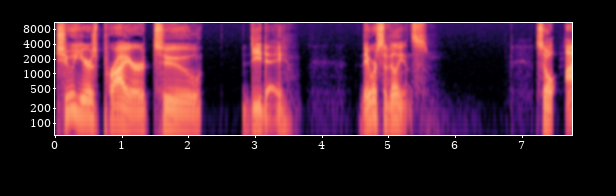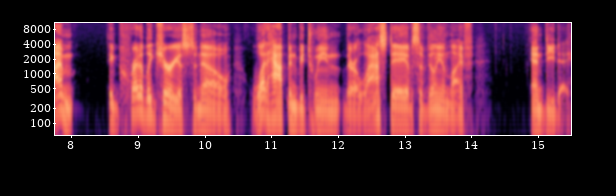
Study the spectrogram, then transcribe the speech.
Two years prior to D Day, they were civilians. So I'm incredibly curious to know what happened between their last day of civilian life and D Day.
